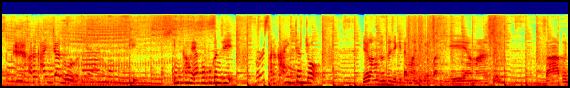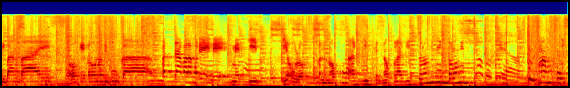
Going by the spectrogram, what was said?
Ada Kak Aichan loh. Ini kau apa? Bukan sih? Ada Kak Aichan cok? Ya langsung saja kita maju ke depan. Iya masuk satu dibantai. Oke krono dibuka. Pecah pala kok dek. Medkit. Ya Allah kenok lagi kenok lagi. Tolongin neng tolongin. Mampus.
